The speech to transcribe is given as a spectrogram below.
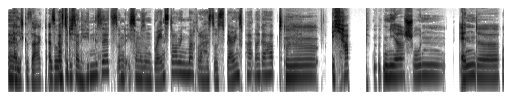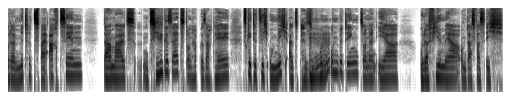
Ja. ehrlich gesagt. Also Hast du dich dann hingesetzt und ich sag mal so ein Brainstorming gemacht oder hast du Sparingspartner gehabt? Mm, Ich habe mir schon Ende oder Mitte 2018 damals ein Ziel gesetzt und habe gesagt, hey, es geht jetzt nicht um mich als Person Mhm. unbedingt, sondern eher oder vielmehr um das, was ich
